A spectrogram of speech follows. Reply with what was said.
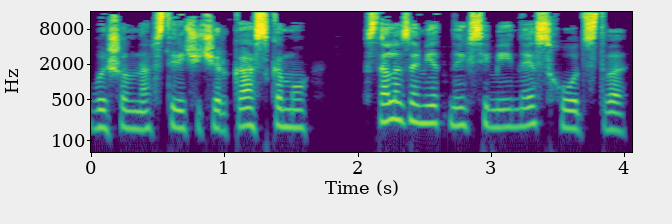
вышел навстречу Черкасскому, стало заметно их семейное сходство.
